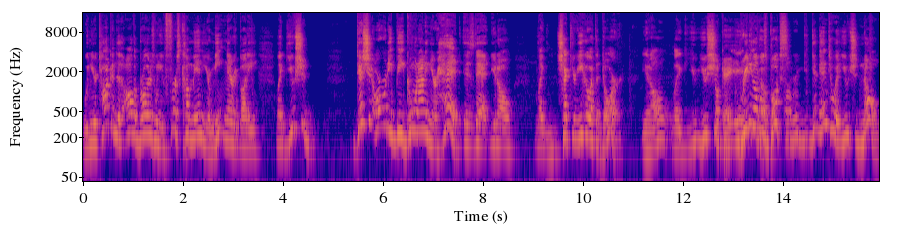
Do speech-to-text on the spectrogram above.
when you're talking to all the brothers, when you first come in, you're meeting everybody. Like you should, this should already be going on in your head. Is that you know, like check your ego at the door. You know, like you you should Okay, reading all those know, books, re- getting into it. You should know.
